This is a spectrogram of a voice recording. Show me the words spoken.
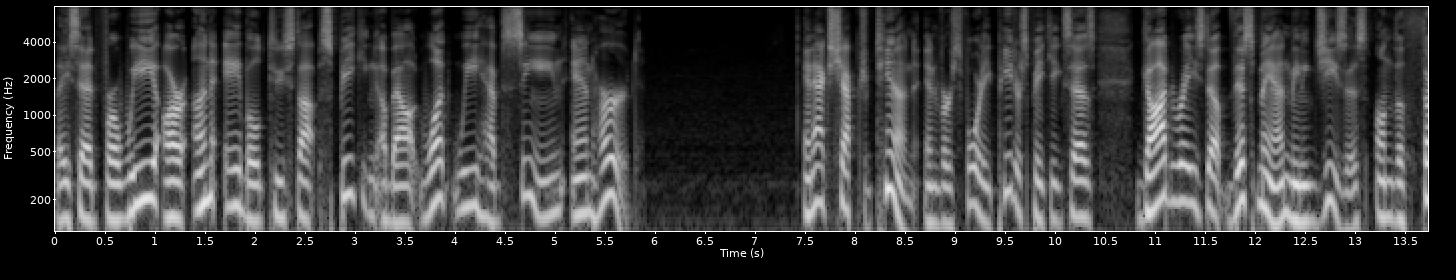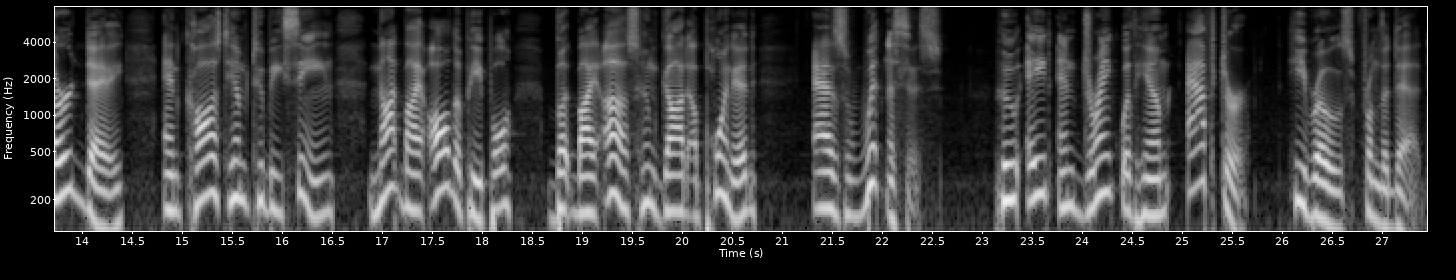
They said, For we are unable to stop speaking about what we have seen and heard. In Acts chapter 10, in verse 40, Peter speaking says, God raised up this man, meaning Jesus, on the third day and caused him to be seen, not by all the people, but by us whom God appointed as witnesses, who ate and drank with him after he rose from the dead.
